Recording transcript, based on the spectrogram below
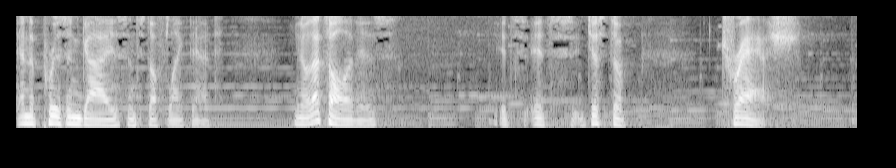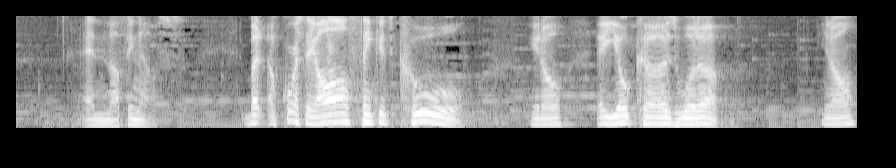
and the prison guys and stuff like that. You know, that's all it is. It's it's just a trash and nothing else. But of course, they all think it's cool you know, hey, yo, cuz, what up? You know,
